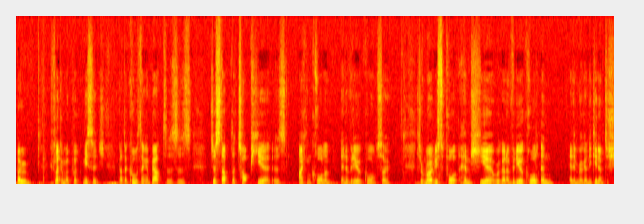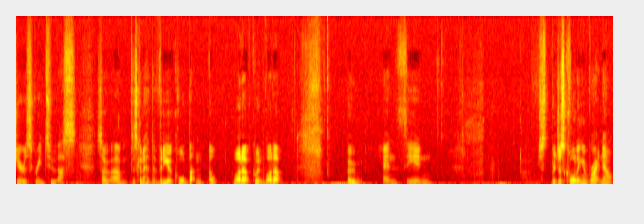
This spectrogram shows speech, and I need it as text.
Boom. Flick him a quick message. But the cool thing about this is just up the top here is I can call him in a video call. So to remotely support him here, we're going to video call in and then we're going to get him to share his screen to us. So um, just going to hit the video call button. Oh, what up, Quinn? What up? Boom. And then just we're just calling him right now.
